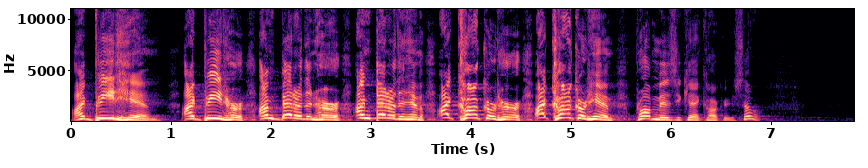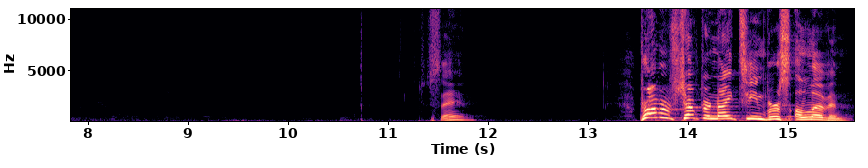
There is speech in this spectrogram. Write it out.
I beat him. I beat her. I'm better than her. I'm better than him. I conquered her. I conquered him. Problem is, you can't conquer yourself. Just saying. Proverbs chapter 19, verse 11.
